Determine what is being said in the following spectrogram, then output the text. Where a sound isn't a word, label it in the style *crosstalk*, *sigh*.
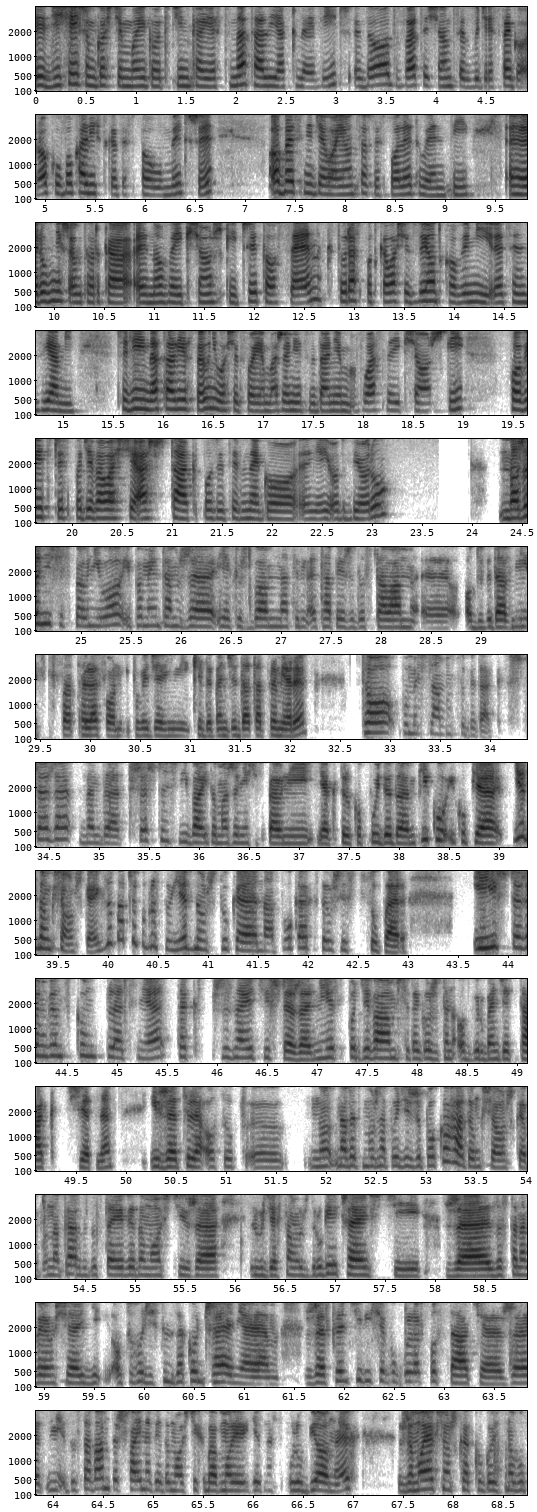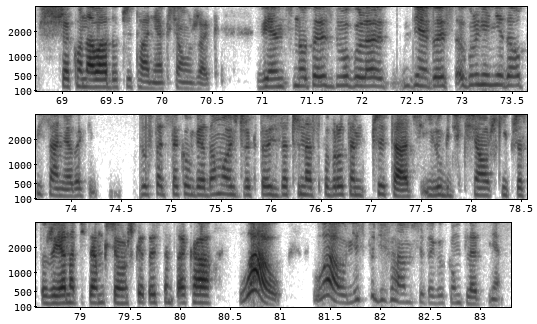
Y, Dzisiejszym gościem mojego odcinka jest Natalia Klewicz, do 2020 roku wokalistka zespołu My3, obecnie działająca w zespole Twenty, y, również autorka y, nowej książki Czy to sen, która spotkała się z wyjątkowymi recenzjami. Czyli Natalia, spełniło się Twoje marzenie z wydaniem własnej książki. Powiedz, czy spodziewałaś się aż tak pozytywnego jej odbioru? Marzenie się spełniło i pamiętam, że jak już byłam na tym etapie, że dostałam e, od wydawnictwa telefon i powiedzieli mi, kiedy będzie data premiery, to pomyślałam sobie tak, szczerze, będę przeszczęśliwa i to marzenie się spełni, jak tylko pójdę do Empiku i kupię jedną książkę. Jak zobaczę po prostu jedną sztukę na półkach, to już jest super. I szczerze mówiąc, kompletnie, tak przyznaję Ci szczerze, nie spodziewałam się tego, że ten odbiór będzie tak świetny i że tyle osób, y, no nawet można powiedzieć, że pokocha tą książkę, bo naprawdę dostaję wiadomości, że ludzie chcą już drugiej części, że zastanawiają się, o co chodzi z tym zakończeniem, że wkręcili się w ogóle w postacie, że nie, dostawałam też fajne wiadomości, chyba moje jedne z ulubionych, że moja książka kogoś znowu przekonała do czytania książek. Więc no to jest w ogóle, nie, to jest ogólnie nie do opisania. Taki, dostać taką wiadomość, że ktoś zaczyna z powrotem czytać i lubić książki przez to, że ja napisałam książkę, to jestem taka wow, wow, nie spodziewałam się tego kompletnie.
